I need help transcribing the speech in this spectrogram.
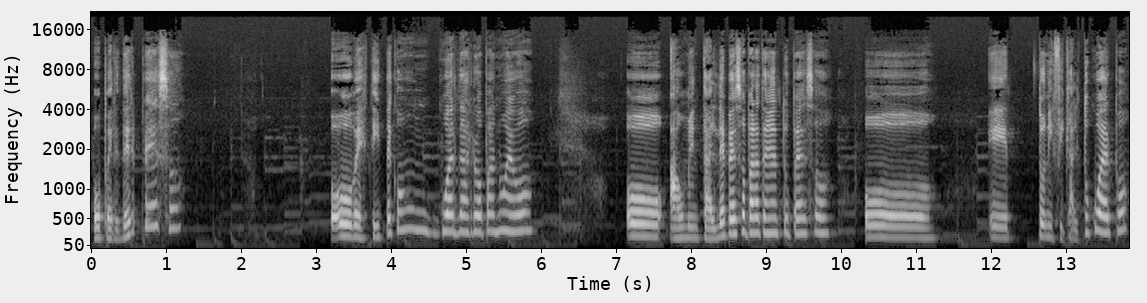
o perder peso o vestirte con un guardarropa nuevo o aumentar de peso para tener tu peso o eh, tonificar tu cuerpo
